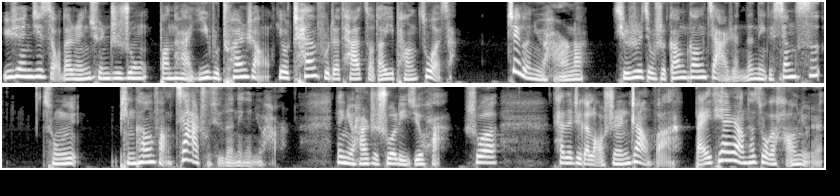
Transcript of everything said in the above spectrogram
于玄机走到人群之中，帮他把衣服穿上了，又搀扶着他走到一旁坐下。这个女孩呢，其实就是刚刚嫁人的那个相思，从平康坊嫁出去的那个女孩。那女孩只说了一句话，说她的这个老实人丈夫啊，白天让她做个好女人，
